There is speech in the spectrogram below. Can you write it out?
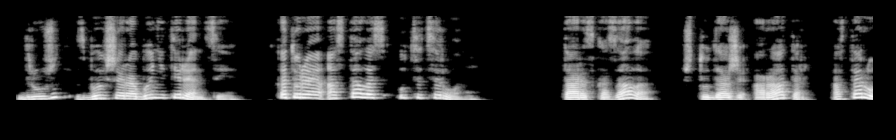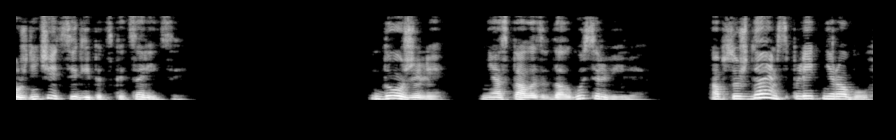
дружит с бывшей рабыней Теренции, которая осталась у Цицерона. Та рассказала, что даже оратор осторожничает с египетской царицей. Дожили, не осталось в долгу Сервилия. Обсуждаем сплетни рабов.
